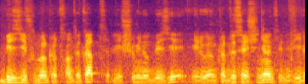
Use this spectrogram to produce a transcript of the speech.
Béziers Football Club 34, les Cheminots de Béziers, et le club de Saint-Chinian, qui est une ville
